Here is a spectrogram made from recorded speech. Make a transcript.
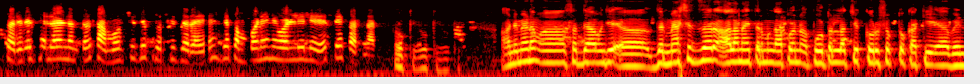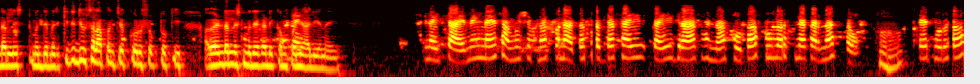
सर्वे झाल्यानंतर समोरची जे प्रोसिजर आहे जे कंपनी निवडलेली आहे ते करणार. Okay okay okay. आणि मॅडम सध्या म्हणजे जर मॅसेज जर आला नाही तर मग आपण पोर्टलला चेक करू शकतो का की वेंडर लिस्टमध्ये म्हणजे किती दिवसाला आपण चेक करू शकतो की वेंडर लिस्टमध्ये एखादी कंपनी आली नाही? नाही टायमिंग नाही सांगू शकणार पण आता सध्या काही काही ग्राहकांना कोटा फुल असल्या कारणास्तव ते थोडं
